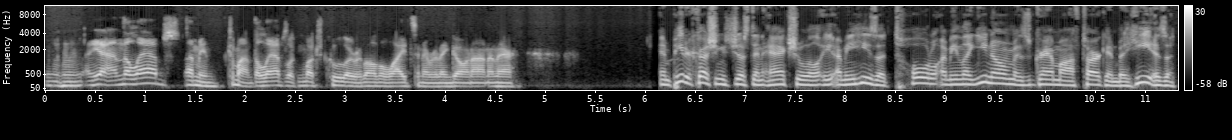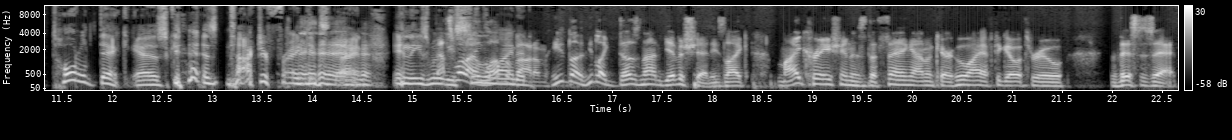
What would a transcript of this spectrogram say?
Hmm Yeah, and the labs. I mean, come on, the labs look much cooler with all the lights and everything going on in there. And Peter Cushing's just an actual. I mean, he's a total. I mean, like you know him as Grand Moff Tarkin, but he is a total dick as as Doctor Frankenstein in these movies. That's what I love single-minded. about him. He he like does not give a shit. He's like, my creation is the thing. I don't care who I have to go through. This is it.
